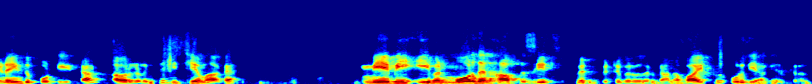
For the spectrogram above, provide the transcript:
இணைந்து போட்டியிட்டால் அவர்களுக்கு நிச்சயமாக maybe even more than half the seats வெற்றி பெறுவதற்கான வாய்ப்பு உறுதியாக இருக்கிறது.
